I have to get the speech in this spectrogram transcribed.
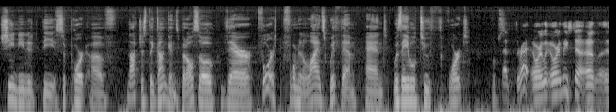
she needed the support of not just the Gungans, but also their force, formed an alliance with them, and was able to thwart. Oops. That threat, or or at least uh, uh,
